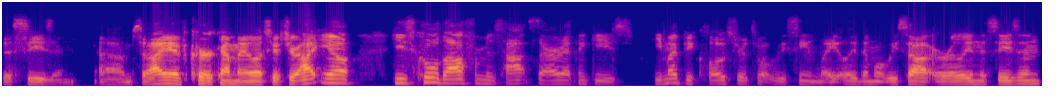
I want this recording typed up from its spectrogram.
this season. Um, so I have Kirk on my list here. I, you know, he's cooled off from his hot start. I think he's he might be closer to what we've seen lately than what we saw early in the season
